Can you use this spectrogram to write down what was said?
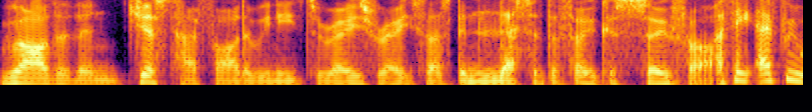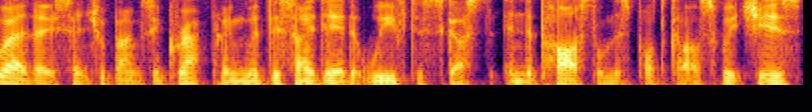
rather than just how far do we need to raise rates. That's been less of the focus so far. I think everywhere, though, central banks are grappling with this idea that we've discussed in the past on this podcast, which is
